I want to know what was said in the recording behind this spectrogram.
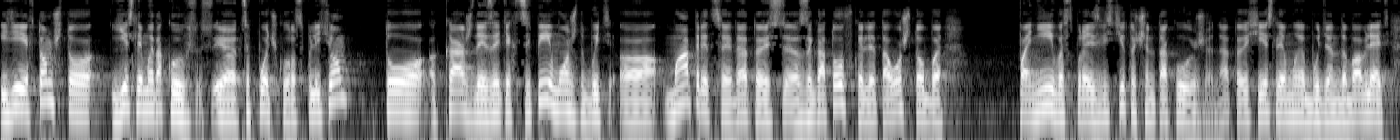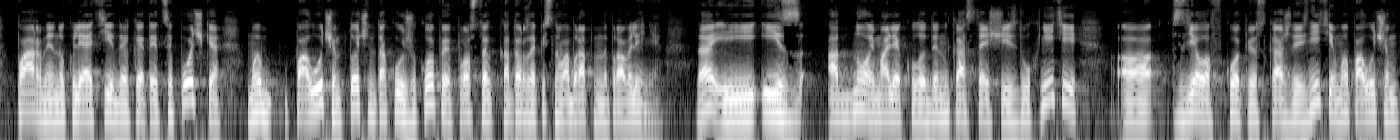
идея в том, что если мы такую цепочку расплетем, то каждая из этих цепей может быть э, матрицей, да, то есть э, заготовка для того, чтобы по ней воспроизвести точно такую же. Да? То есть если мы будем добавлять парные нуклеотиды к этой цепочке, мы получим точно такую же копию, просто которая записана в обратном направлении. Да? И из одной молекулы ДНК, состоящей из двух нитей, э, сделав копию с каждой из нитей, мы получим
